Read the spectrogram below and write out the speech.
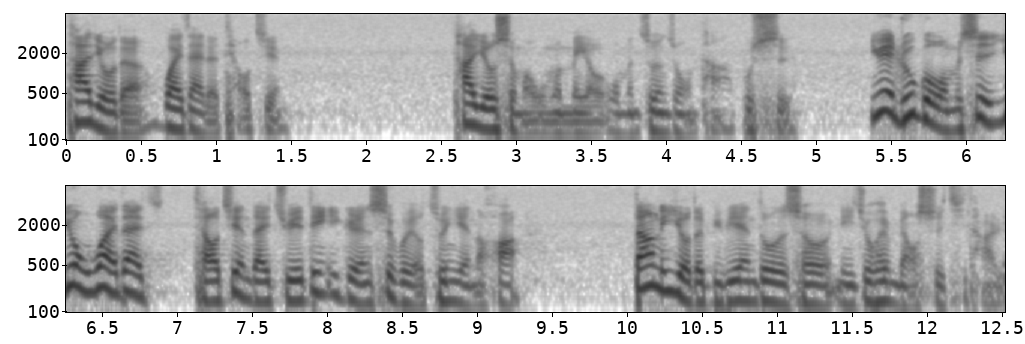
他有的外在的条件，他有什么我们没有，我们尊重他，不是。因为如果我们是用外在条件来决定一个人是否有尊严的话，当你有的比别人多的时候，你就会藐视其他人，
